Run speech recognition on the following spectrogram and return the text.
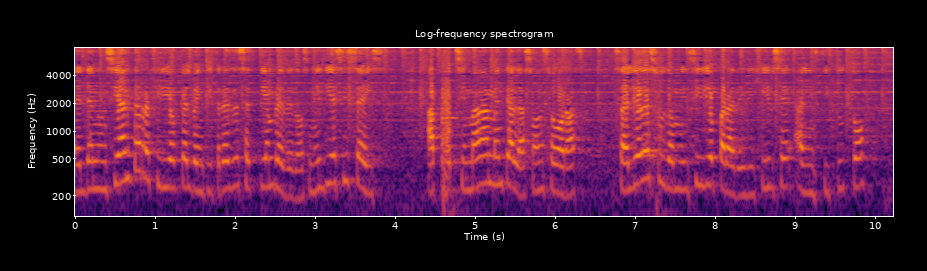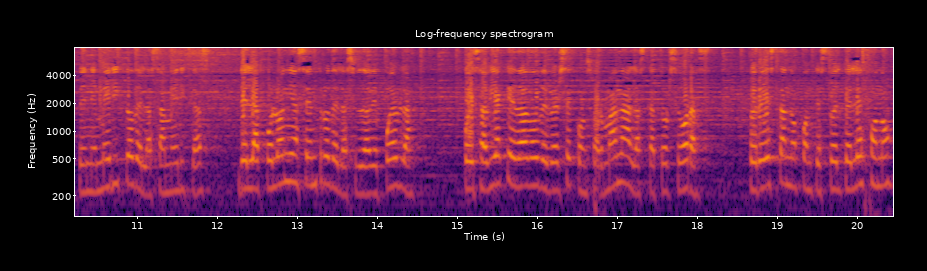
El denunciante refirió que el 23 de septiembre de 2016, aproximadamente a las 11 horas, salió de su domicilio para dirigirse al Instituto Benemérito de las Américas de la colonia centro de la ciudad de Puebla, pues había quedado de verse con su hermana a las 14 horas, pero esta no contestó el teléfono,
